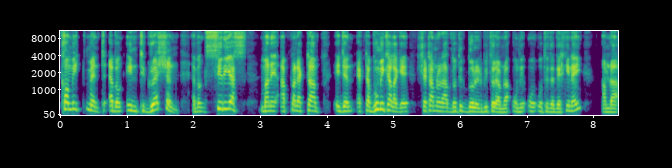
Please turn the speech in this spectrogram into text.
কমিটমেন্ট এবং ইন্টিগ্রেশন এবং সিরিয়াস মানে আপনার একটা, এই যে একটা ভূমিকা লাগে, সেটা আমরা রাজনৈতিক দলের ভিতরে আমরা অতীতে দেখি নাই। আমরা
